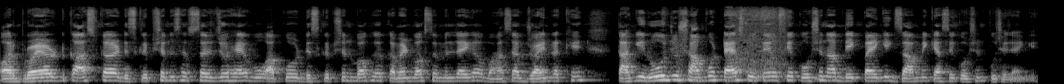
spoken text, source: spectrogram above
और ब्रॉडकास्ट का डिस्क्रिप्शन सर जो है, वो आपको डिस्क्रिप्शन बॉक्स और कमेंट बॉक्स में मिल जाएगा, वहाँ से आप ज्वाइन रखें, ताकि रोज जो शाम को टेस्ट होते हैं, उसके क्वेश्चन आप देख पाएँगे एग्ज़ाम में कैसे क्वेश्चन पूछे जाएँगे.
